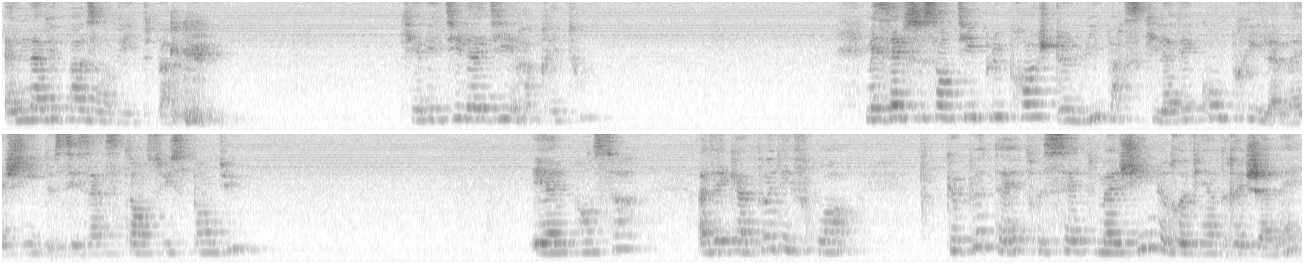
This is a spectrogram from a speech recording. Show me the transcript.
Elle n'avait pas envie de parler. Qu'y avait-il à dire après tout? Mais elle se sentit plus proche de lui parce qu'il avait compris la magie de ces instants suspendus. Et elle pensa, avec un peu d'effroi, que peut-être cette magie ne reviendrait jamais.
